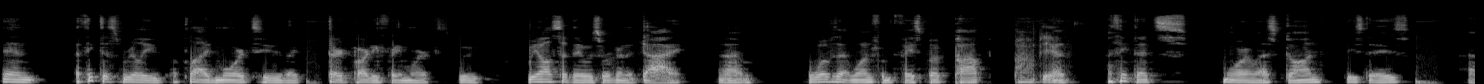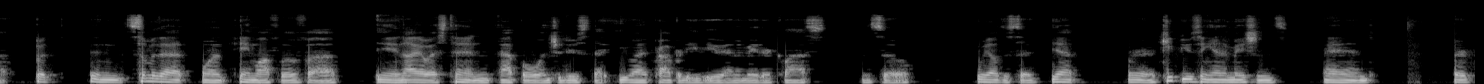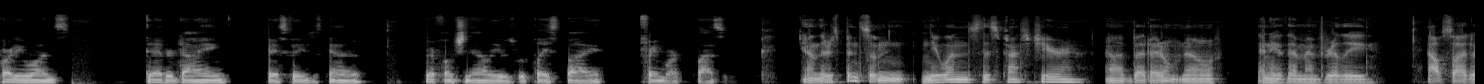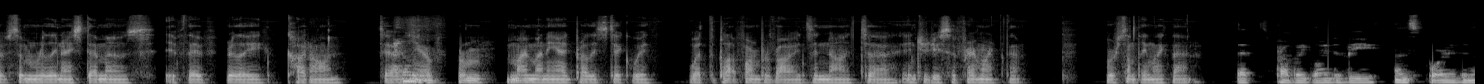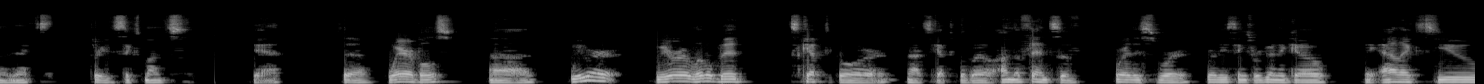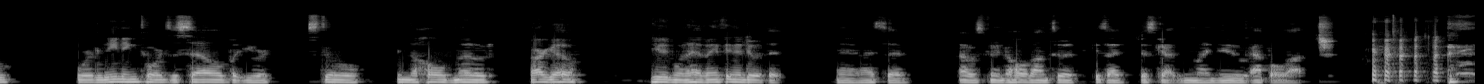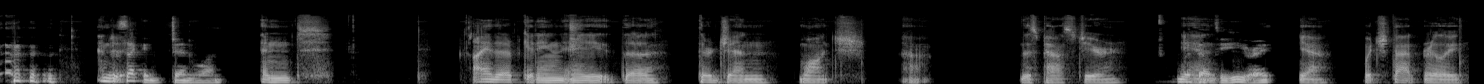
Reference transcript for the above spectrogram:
And I think this really applied more to like third party frameworks. We, we all said those were going to die. Um, what was that one from Facebook? Pop? Pop, yeah. I think that's more or less gone these days. Uh, but and some of that one came off of uh, in iOS 10. Apple introduced that UI property view animator class, and so we all just said, "Yeah, we're keep using animations and third party ones, dead or dying. Basically, just kind of their functionality was replaced by framework classes." Yeah, there's been some new ones this past year, uh, but I don't know if any of them have really, outside of some really nice demos, if they've really caught on. So, you know, for my money, I'd probably stick with what the platform provides and not uh, introduce a framework that for something like that. That's probably going to be unsupported in the next three to six months. Yeah. So wearables, uh, we were, we were a little bit skeptical or not skeptical, but on the fence of where this were, where these things were going to go. Alex, you were leaning towards the sell, but you were still in the hold mode. Argo, you didn't want to have anything to do with it. And I said I was going to hold on to it because I'd just gotten my new Apple Watch. And the second gen one. and I ended up getting a the third gen watch uh, this past year. With And- LTE, right? Yeah, which that really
